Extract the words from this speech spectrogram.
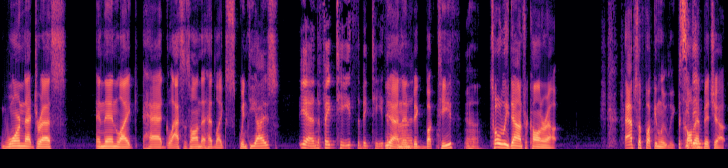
worn that dress and then like had glasses on that had like squinty eyes, yeah, and the fake teeth, the big teeth. yeah, and then big buck teeth, Uh-huh. totally down for calling her out. Absolutely, call then- that bitch out.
